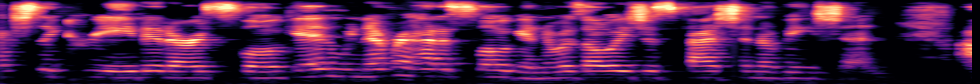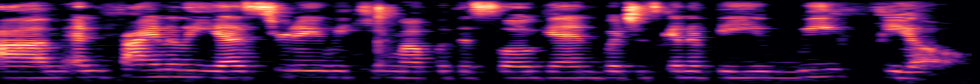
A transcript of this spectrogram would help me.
actually created our slogan. We never had a slogan, it was always just Fashinnovation. Um, and finally, yesterday, we came up with a slogan, which is going to be We Feel.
